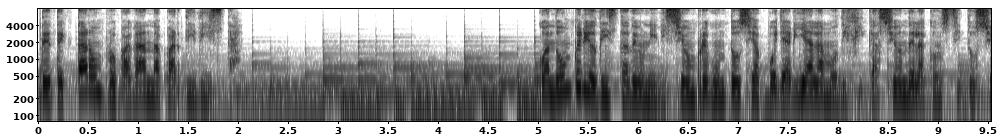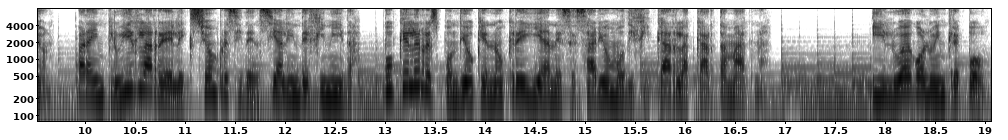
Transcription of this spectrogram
detectaron propaganda partidista cuando un periodista de Univisión preguntó si apoyaría la modificación de la Constitución para incluir la reelección presidencial indefinida, Bukele respondió que no creía necesario modificar la Carta Magna. Y luego lo increpó.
